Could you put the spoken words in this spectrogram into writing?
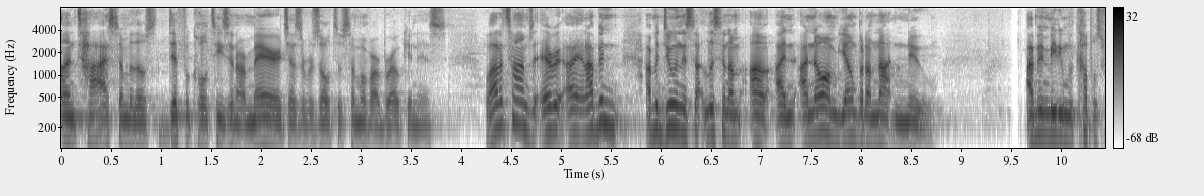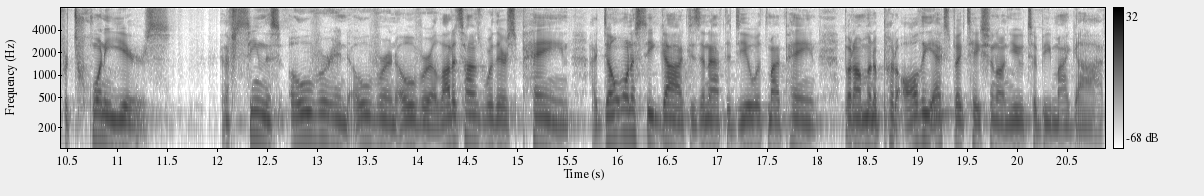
untie some of those difficulties in our marriage as a result of some of our brokenness. A lot of times, every, and I've been, I've been doing this. Listen, I'm, I, I know I'm young, but I'm not new. I've been meeting with couples for 20 years. And I've seen this over and over and over. A lot of times where there's pain, I don't want to see God because then I have to deal with my pain, but I'm going to put all the expectation on you to be my God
